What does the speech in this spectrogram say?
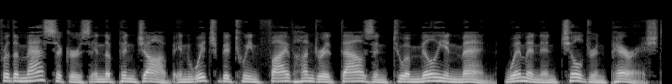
for the massacres in the Punjab in which between 500,000 to a million men, women and children perished.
